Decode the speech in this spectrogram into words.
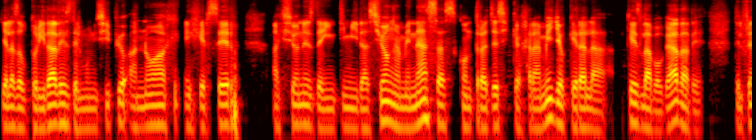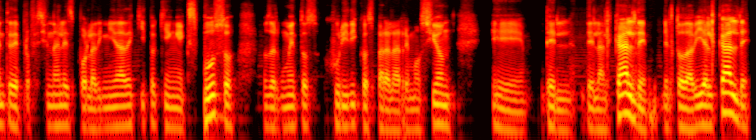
y a las autoridades del municipio a no ejercer acciones de intimidación, amenazas contra Jessica Jaramillo, que era la que es la abogada de, del Frente de Profesionales por la Dignidad de Quito, quien expuso los argumentos jurídicos para la remoción eh, del, del, alcalde, del todavía alcalde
